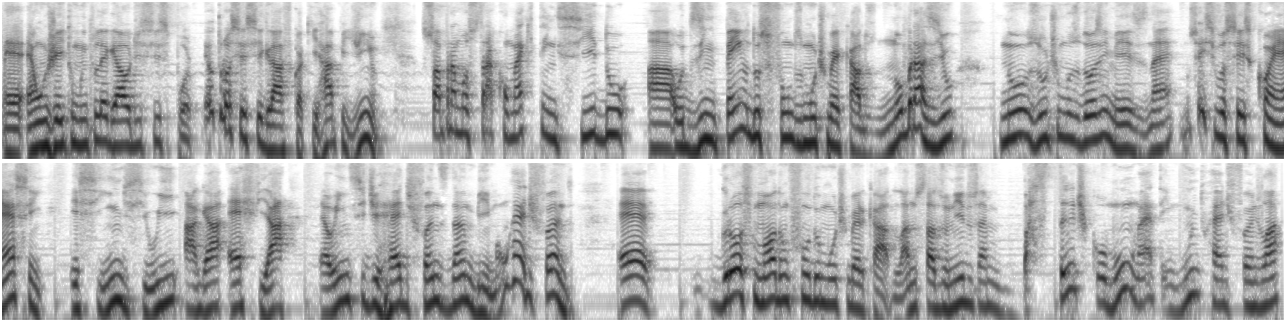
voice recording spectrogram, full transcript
é, é um jeito muito legal de se expor. Eu trouxe esse gráfico aqui rapidinho, só para mostrar como é que tem sido o desempenho dos fundos multimercados no Brasil nos últimos 12 meses, né? Não sei se vocês conhecem esse índice, o IHFA, é o índice de hedge funds da Ambima. Um hedge fund é, grosso modo, um fundo multimercado. Lá nos Estados Unidos é bastante comum, né? Tem muito hedge fund lá.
